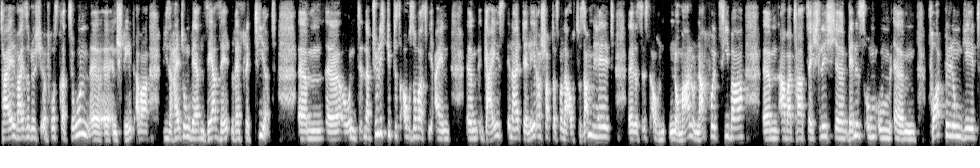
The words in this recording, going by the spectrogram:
teilweise durch äh, Frustration äh, äh, entsteht. Aber diese Haltungen werden sehr selten reflektiert. Ähm, äh, und natürlich gibt es auch sowas wie ein ähm, Geist innerhalb der Lehrerschaft, dass man da auch zusammenhält. Äh, das ist auch normal und nachvollziehbar. Ähm, aber tatsächlich, äh, wenn es um, um äh, ähm, Fortbildung geht.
